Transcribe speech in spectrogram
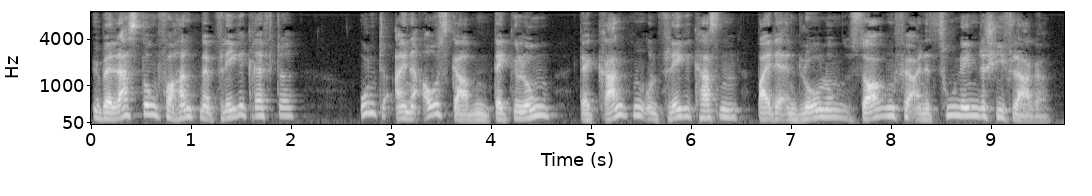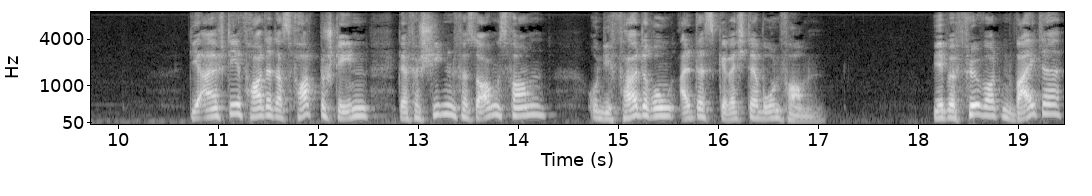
Überlastung vorhandener Pflegekräfte und eine Ausgabendeckelung der Kranken- und Pflegekassen bei der Entlohnung sorgen für eine zunehmende Schieflage. Die AfD fordert das Fortbestehen der verschiedenen Versorgungsformen und die Förderung altersgerechter Wohnformen. Wir befürworten weiter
